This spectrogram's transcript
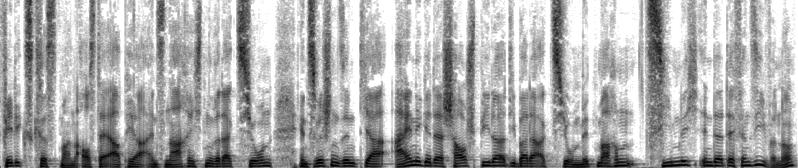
Felix Christmann aus der RPA1 Nachrichtenredaktion. Inzwischen sind ja einige der Schauspieler, die bei der Aktion mitmachen, ziemlich in der Defensive, ne?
